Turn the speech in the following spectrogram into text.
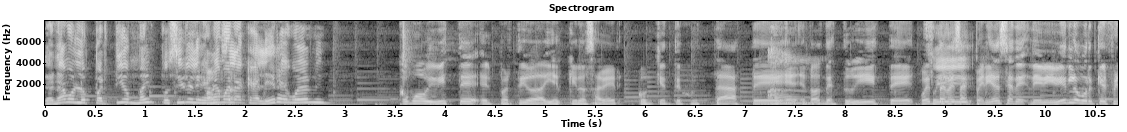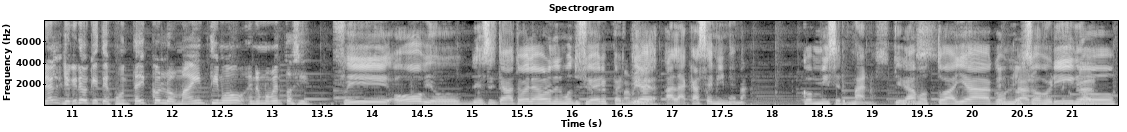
Ganamos los partidos más imposibles, le ganamos a la calera, weón. ¿cómo viviste el partido de ayer? Quiero saber con quién te juntaste, Ah. eh, dónde estuviste. Cuéntame Fui- esa experiencia de, de vivirlo, porque al final yo creo que te juntáis con lo más íntimo en un momento así. Fui obvio, necesitaba todo el amor del mundo y fui a ver el partido Familia. a la casa de mi mamá, con mis hermanos. Llegamos todos allá con los claro, sobrinos,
